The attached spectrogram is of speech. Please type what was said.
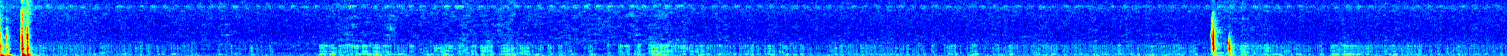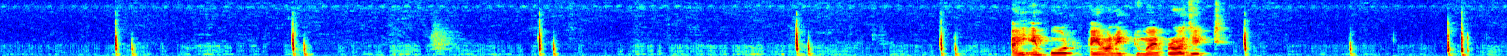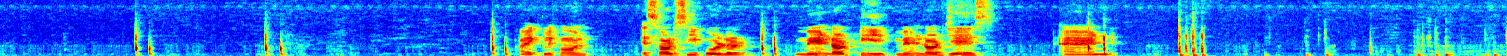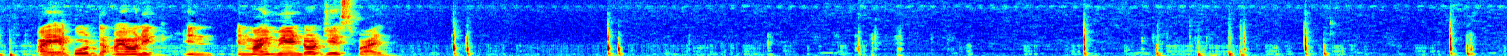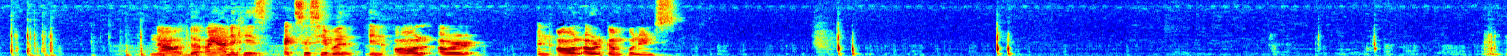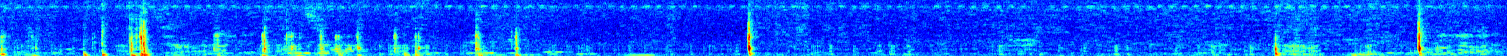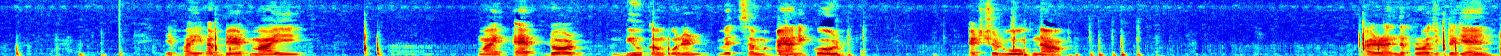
I import Ionic to my project. I click on src folder main.t main.js and I import the Ionic in in my main.js file Now the Ionic is accessible in all our in all our components. if I update my my app.vue component with some ionic code. It should work now. I run the project again.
